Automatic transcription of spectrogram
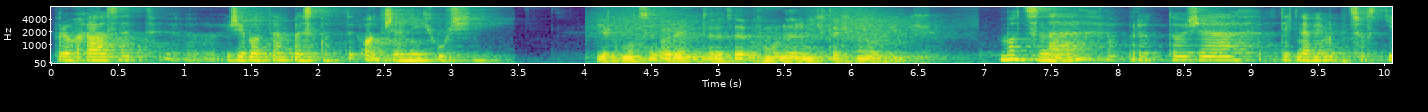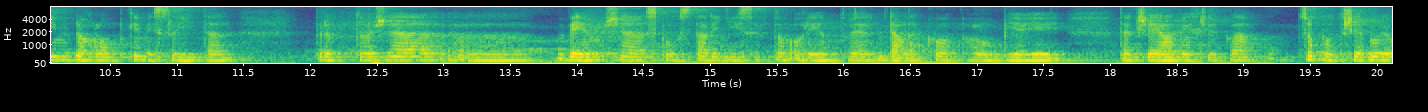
Procházet eh, životem bez odřených uší. Jak moc se orientujete v moderních technologiích? Moc ne, protože teď nevím, co s tím do hloubky myslíte, protože uh, vím, že spousta lidí se v tom orientuje daleko hlouběji, takže já bych řekla, co potřebuju,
